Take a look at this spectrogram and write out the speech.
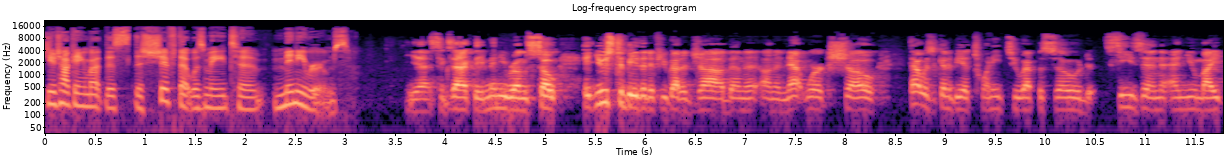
You're talking about this the shift that was made to mini rooms, Yes, exactly. Mini rooms. So it used to be that if you got a job on a, on a network show, that was going to be a 22 episode season, and you might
